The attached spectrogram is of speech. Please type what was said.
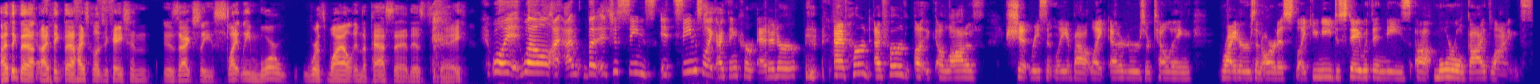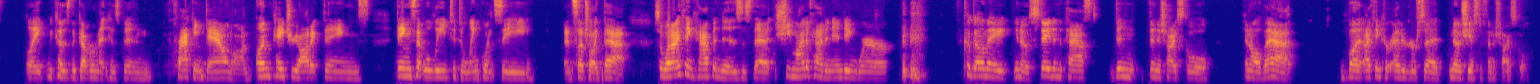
I think that I think that high school education is actually slightly more worthwhile in the past than it is today. Well, it, well, I, I, but it just seems it seems like I think her editor. I've heard I've heard a, a lot of shit recently about like editors are telling writers and artists like you need to stay within these uh, moral guidelines, like because the government has been cracking down on unpatriotic things, things that will lead to delinquency and such like that. So what I think happened is is that she might have had an ending where Kagome, you know, stayed in the past, didn't finish high school and all that. But I think her editor said, no, she has to finish high school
